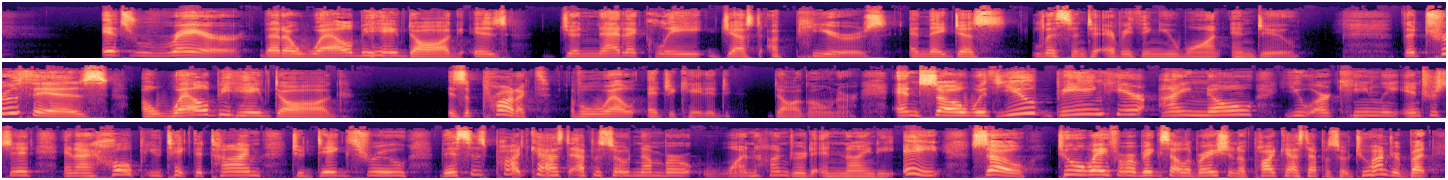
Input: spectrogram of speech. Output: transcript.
it's rare that a well behaved dog is genetically just appears and they just listen to everything you want and do. The truth is, a well behaved dog is a product of a well educated dog owner. And so, with you being here, I know you are keenly interested, and I hope you take the time to dig through. This is podcast episode number 198. So, two away from our big celebration of podcast episode 200, but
